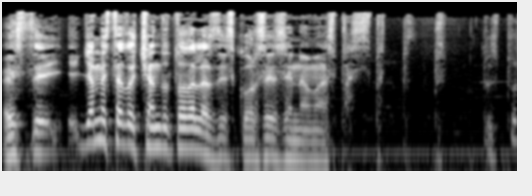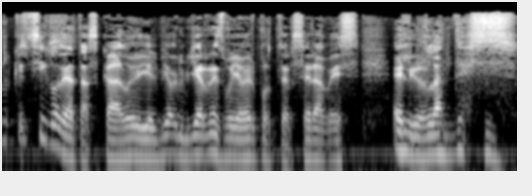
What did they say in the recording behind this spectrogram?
Este, ya me he estado echando todas las descorces en nada más. Pues, pues, pues, pues, porque sigo de atascado y el viernes voy a ver por tercera vez el irlandés.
